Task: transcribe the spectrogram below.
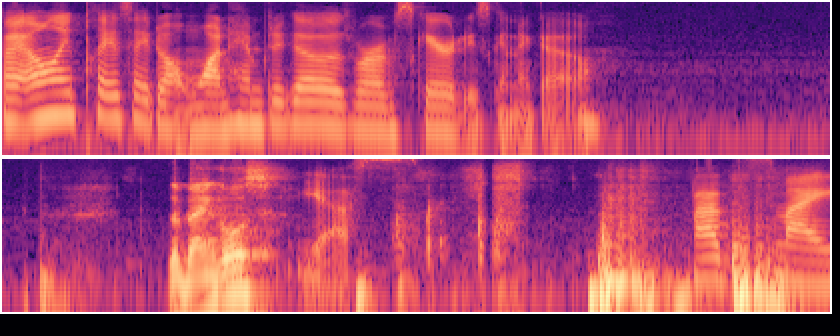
My only place I don't want him to go is where I'm scared he's going to go. The Bengals. Yes, that's my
